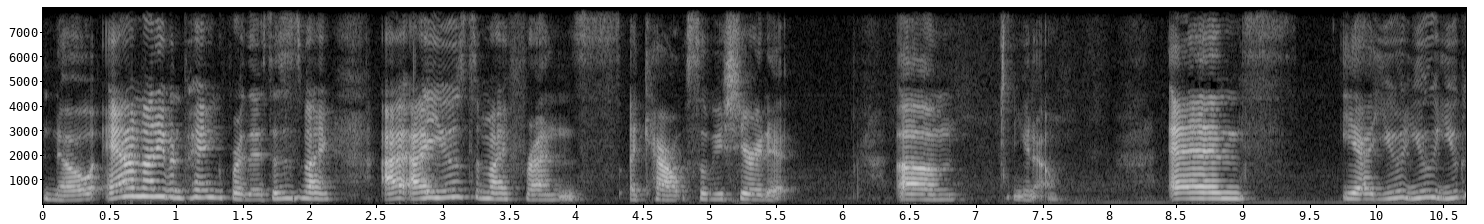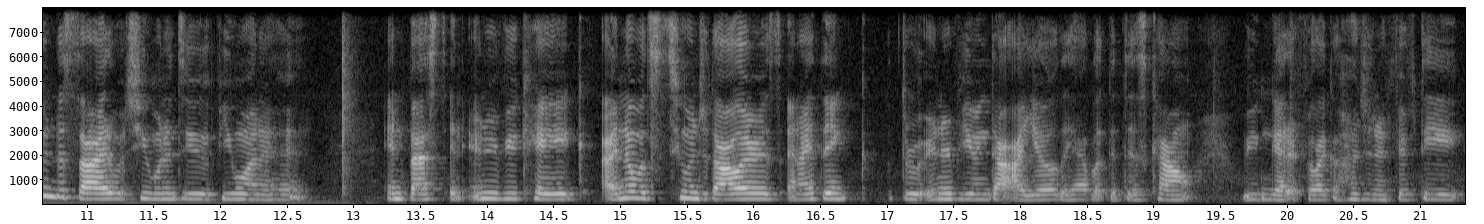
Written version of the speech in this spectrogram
no, and I'm not even paying for this. This is my, I, I used my friend's account, so we shared it. Um, you know, and yeah, you, you, you can decide what you want to do if you want to invest in Interview Cake. I know it's $200 and I think through interviewing.io they have like a discount where you can get it for like 150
